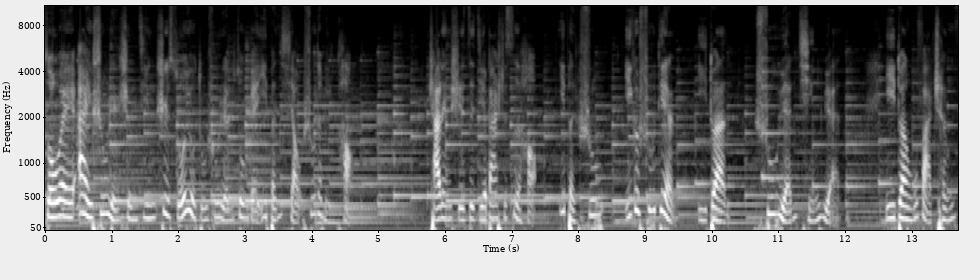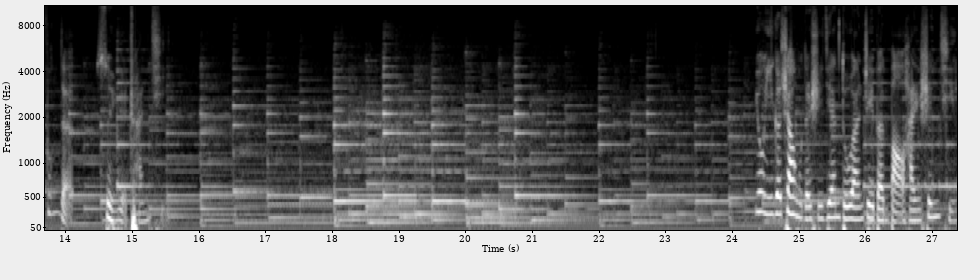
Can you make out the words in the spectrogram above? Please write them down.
所谓“爱书人生经”，是所有读书人送给一本小书的名号。茶陵十字街八十四号，一本书，一个书店，一段书缘情缘，一段无法尘封的岁月传奇。用一个上午的时间读完这本饱含深情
